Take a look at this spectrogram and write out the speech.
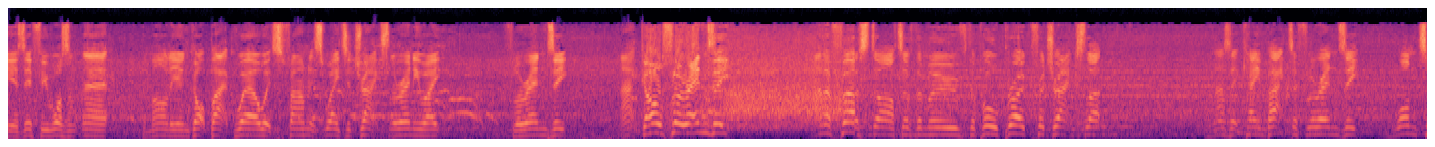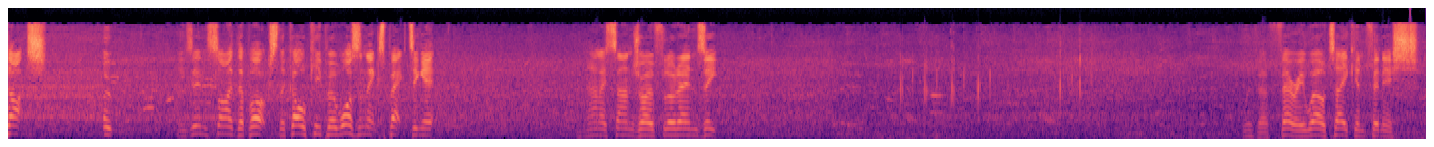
As if he wasn't there, the Malian got back well. It's found its way to Draxler anyway. Florenzi at goal, Florenzi! And a first start of the move. The ball broke for Draxler. And as it came back to Florenzi, one touch. Oh, he's inside the box. The goalkeeper wasn't expecting it. And Alessandro Florenzi with a very well taken finish.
